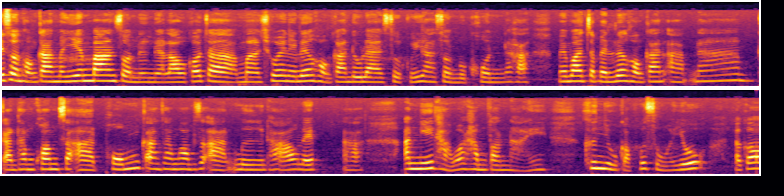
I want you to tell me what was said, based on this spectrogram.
ในส่วนของการมาเยี่ยมบ้านส่วนหนึ่งเนี่ยเราก็จะมาช่วยในเรื่องของการดูแลสุขวิทยาส่วนบุคคลนะคะ ไม่ว่าจะเป็นเรื่องของการอาบน้ำการทำความสะอาดผม การทำความสะอาดมือเท้าเล็บนะคะอันนี้ถามว่าทำตอนไหนขึ้นอยู่กับผู้สูงอายุ แล้วก็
